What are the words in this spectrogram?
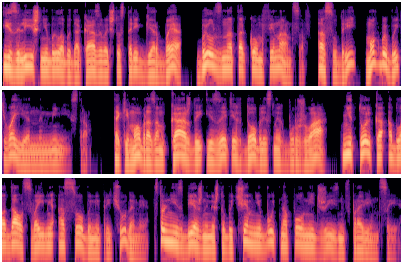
Излишне было бы доказывать, что старик Гербе был знатоком финансов, а Судри мог бы быть военным министром. Таким образом, каждый из этих доблестных буржуа не только обладал своими особыми причудами, столь неизбежными, чтобы чем-нибудь наполнить жизнь в провинции,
